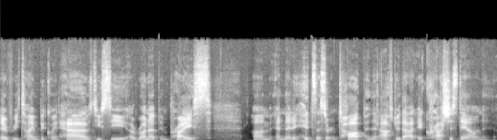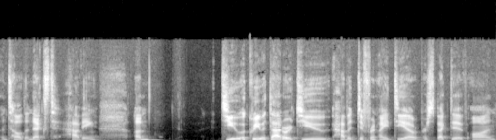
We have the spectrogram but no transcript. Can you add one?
every time Bitcoin halves, you see a run up in price, um, and then it hits a certain top, and then after that, it crashes down until the next halving. Um, do you agree with that, or do you have a different idea or perspective on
